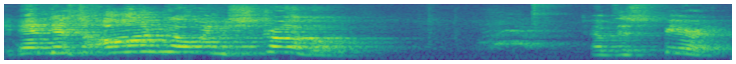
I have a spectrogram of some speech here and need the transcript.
in this ongoing struggle of the Spirit.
